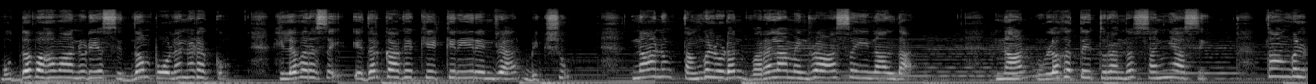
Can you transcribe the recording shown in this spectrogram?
புத்த பகவானுடைய சித்தம் போல நடக்கும். இளவரசை எதற்காக கேட்கிறீர் என்றார் பிக்ஷு. நானும் தங்களுடன் வரலாம் என்ற ஆசையினால்தான். நான் உலகத்தை துறந்த சந்நியாசி. தாங்கள்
